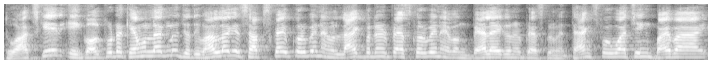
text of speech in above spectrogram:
তো আজকের এই গল্পটা কেমন লাগল? যদি ভালো লাগে সাবস্ক্রাইব করবেন এবং লাইক বাটনের প্রেস করবেন এবং বেল আইকনের প্রেস করবেন। Thanks for watching bye bye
